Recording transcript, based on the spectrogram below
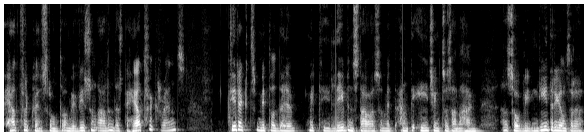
Herzfrequenz runter. Und wir wissen alle, dass die Herzfrequenz direkt mit der mit der Lebensdauer, also mit Anti-Aging zusammenhängt. Also wie niedrig unsere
